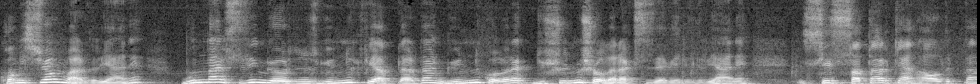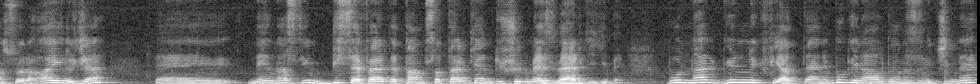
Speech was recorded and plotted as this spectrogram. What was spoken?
Komisyon vardır yani. Bunlar sizin gördüğünüz günlük fiyatlardan günlük olarak düşülmüş olarak size verilir. Yani siz satarken aldıktan sonra ayrıca e, ne nasıl diyeyim bir seferde tam satarken düşülmez vergi gibi. Bunlar günlük fiyatta yani bugün aldığınızın içinde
